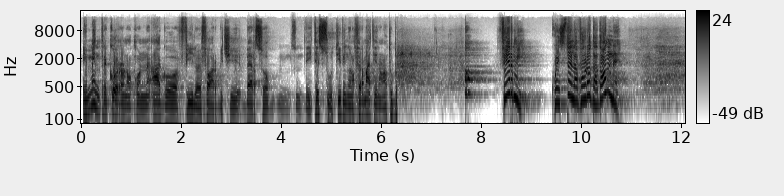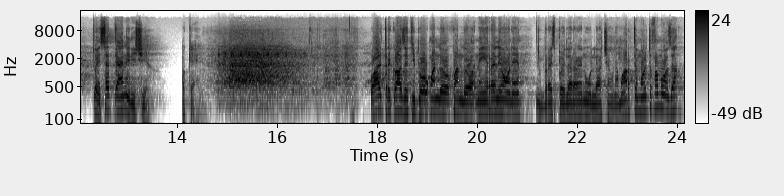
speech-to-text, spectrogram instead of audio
E mentre corrono con ago, filo e forbici verso mh, dei tessuti, vengono fermati da una topolina. Oh, fermi! Questo è lavoro da donne! Tu hai sette anni e dici, Ok. O altre cose tipo quando, quando nei Re Leone, non vorrei spoilerare nulla, c'è una morte molto famosa.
